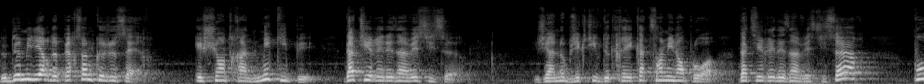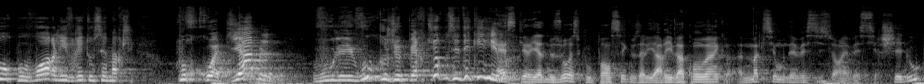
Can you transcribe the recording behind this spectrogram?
de 2 milliards de personnes que je sers. Et je suis en train de m'équiper, d'attirer des investisseurs, j'ai un objectif de créer 400 000 emplois, d'attirer des investisseurs pour pouvoir livrer tous ces marchés. Pourquoi diable voulez-vous que je perturbe cet équilibre? Est-ce qu'il y a de mesures? Est-ce que vous pensez que vous allez arriver à convaincre un maximum d'investisseurs à investir chez nous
